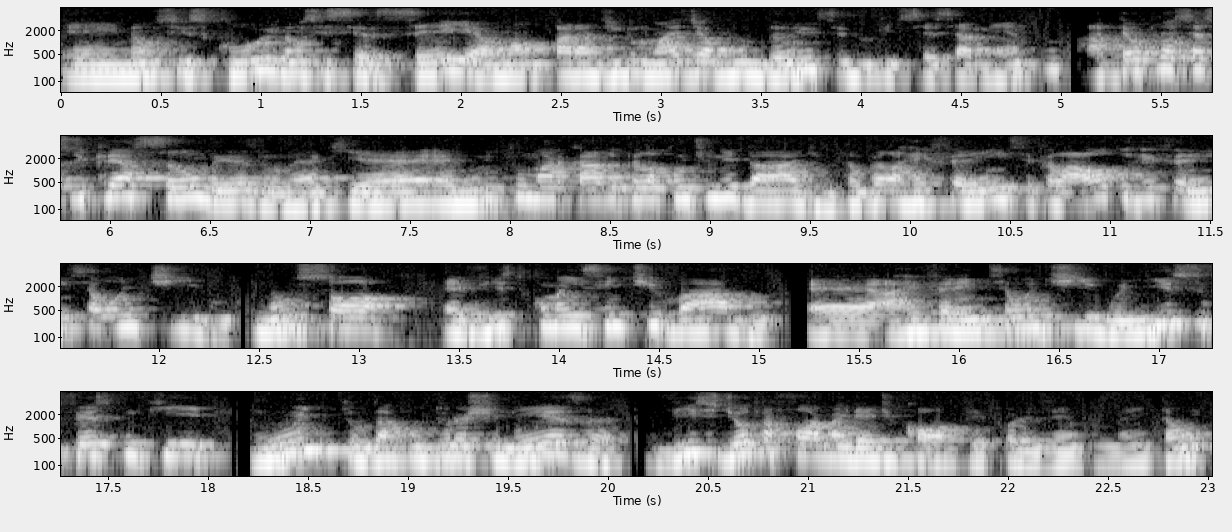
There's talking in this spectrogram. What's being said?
não se exclui, não se cerceia, é um paradigma mais de abundância do que de cerceamento, até o processo de criação mesmo, né, que é, é muito marcado pela continuidade, então pela referência, pela autorreferência ao antigo. Não só é visto como é incentivado é, a referência ao antigo, e isso fez com que muito da cultura chinesa visse de outra forma a ideia de cópia, por exemplo. Né? Então,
